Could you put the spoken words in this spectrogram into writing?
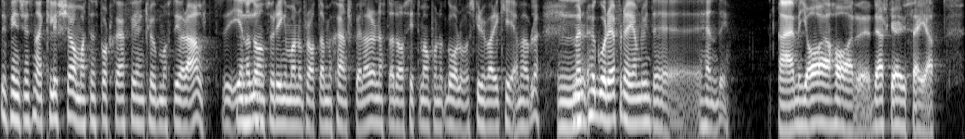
Det finns ju en sån här klyscha om att en sportchef i en klubb måste göra allt. Ena mm. dagen så ringer man och pratar med stjärnspelare och nästa dag sitter man på något golv och skruvar IKEA-möbler. Mm. Men hur går det för dig om du inte är händig? Nej, men jag har... Där ska jag ju säga att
